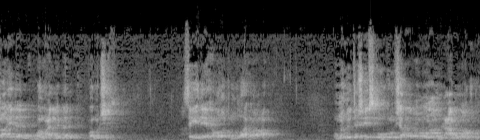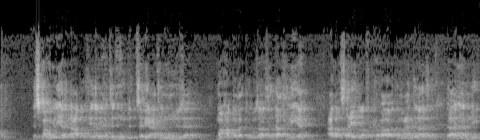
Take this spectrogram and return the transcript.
قائدا ومعلما ومرشدا. سيدي حفظكم الله ورعاكم. ومنذ تشريف سموكم شهر رمضان من العام الماضي اسمحوا لي أن أعرض في لمحة سريعة موجزه ما حققته وزارة الداخلية على صعيد رفع كفاءات ومعدلات الاداء الأمني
